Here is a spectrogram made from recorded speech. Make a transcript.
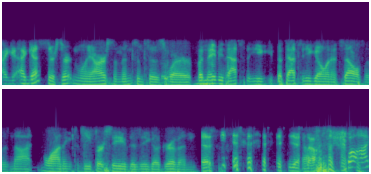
I, I guess there certainly are some instances where, but maybe that's the ego, but that's ego in itself is not wanting to be perceived as ego driven. yeah. So- well, I,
